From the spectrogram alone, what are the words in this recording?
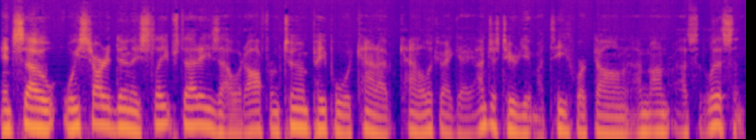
And so we started doing these sleep studies. I would offer them to them. People would kind of kind of look at me, go, "I'm just here to get my teeth worked on." I'm, I'm, I said, "Listen,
